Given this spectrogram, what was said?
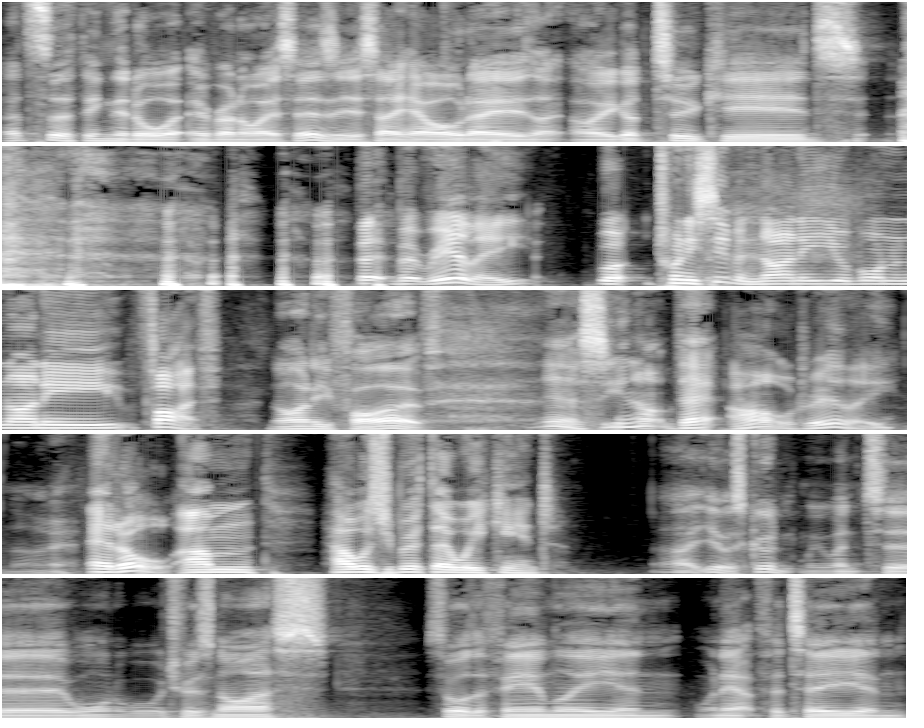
that's the thing that all, everyone always says. You say how old I is, like, oh, you got two kids. but but really, what 27, 90, You were born in ninety five. Ninety five. Yeah, so you're not that old, really, no. at all. Um, how was your birthday weekend? Uh, yeah, it was good. We went to Warrnambool, which was nice. Saw the family and went out for tea and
